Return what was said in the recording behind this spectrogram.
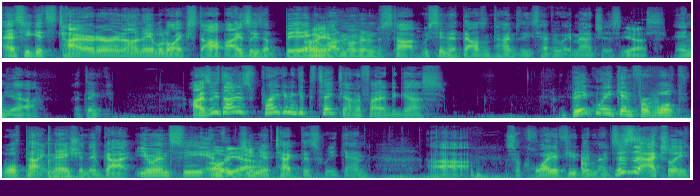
as he gets tireder and unable to like stop, Isley's a big, Oh, a yeah. lot of momentum to stop. We've seen it a thousand times in these heavyweight matches, Yes. and yeah, I think Isley thought he was probably gonna get the takedown if I had to guess. Big weekend for Wolf Wolfpack Nation. They've got UNC and Oh, yeah. Virginia Tech this weekend. Uh, so quite a few good matches. This is actually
